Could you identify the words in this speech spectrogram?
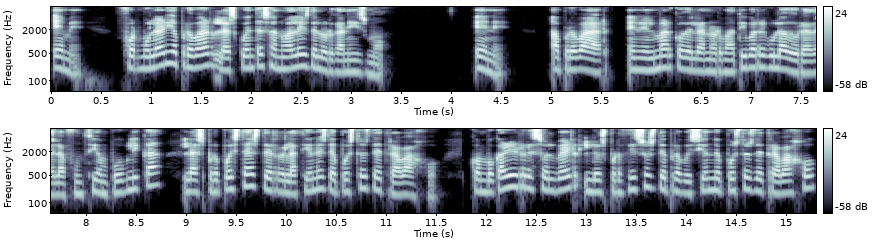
M. Formular y aprobar las cuentas anuales del organismo. N. Aprobar, en el marco de la normativa reguladora de la función pública, las propuestas de relaciones de puestos de trabajo, convocar y resolver los procesos de provisión de puestos de trabajo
